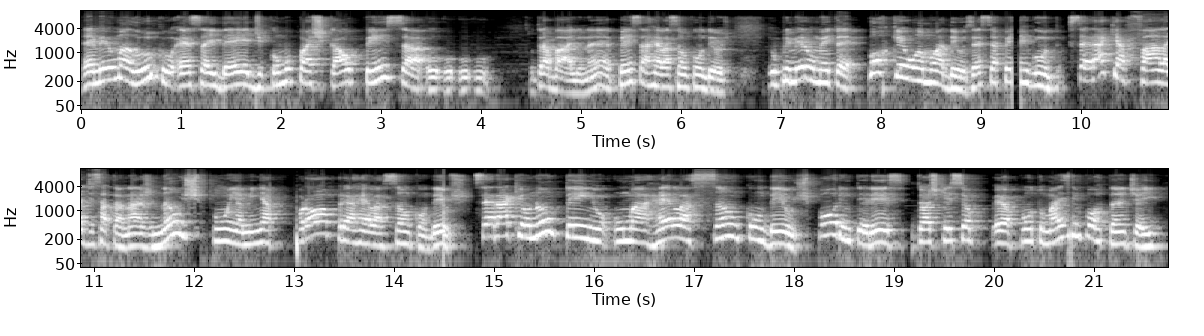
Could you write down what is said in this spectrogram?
é meio maluco essa ideia de como Pascal pensa o, o, o, o trabalho, né? Pensa a relação com Deus. O primeiro momento é: por que eu amo a Deus? Essa é a pergunta. Será que a fala de Satanás não expõe a minha própria relação com Deus? Será que eu não tenho uma relação com Deus por interesse? Então acho que esse é o, é o ponto mais importante aí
